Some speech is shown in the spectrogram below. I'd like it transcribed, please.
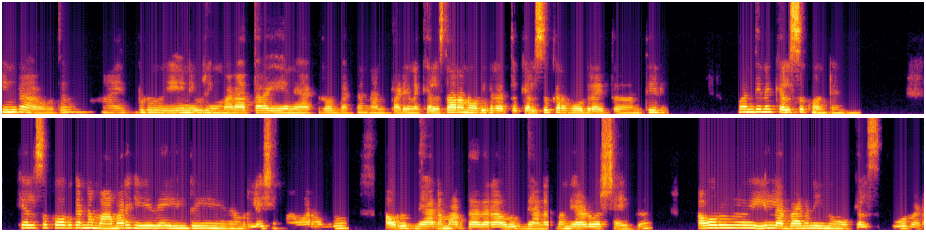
ಹಿಂಗ ಆಗೋದು ಆಯ್ತ್ ಬಿಡು, ಏನ್ ಇವ್ರ ಹಿಂಗ್ ಮಾಡತ್ತಾರ ಏನ್ ಯಾಕ್ರ ಅಂದಾಗ ನನ್ ಪಾಡಿನ ಕೆಲ್ಸಾರ ನೋಡಿದ್ರಾಯ್ತು ಕೆಲ್ಸಕ್ಕರ ಹೋದ್ರಾಯ್ತು ಅಂತೇಳಿ. ಒಂದಿನ ಕೆಲ್ಸಕ್ ಹೊಂಟೇನಿ ಕೆಲ್ಸಕ್ ಹೋಗ್ಬೇಕಂದ್ರೆ ನಮ್ಮ ಮಾಮಾರಿಗೆ ಹೇಳಿದೆ, ಇಲ್ರಿ, ನಮ್ ರಿಲೇಶನ್ ಮಾಮಾರ ಒಬ್ರು, ಅವರು ಜ್ಞಾನ ಮಾಡ್ತಾ ಇದಾರ, ಅವರು ಜ್ಞಾನಕ್ ಬಂದ್ ಎರಡ್ ವರ್ಷ ಆಯ್ತು. ಅವ್ರು, ಇಲ್ಲ, ಬೇಡ, ನೀನು ಕೆಲ್ಸಕ್ ಹೋಗ್ಬೇಡ.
